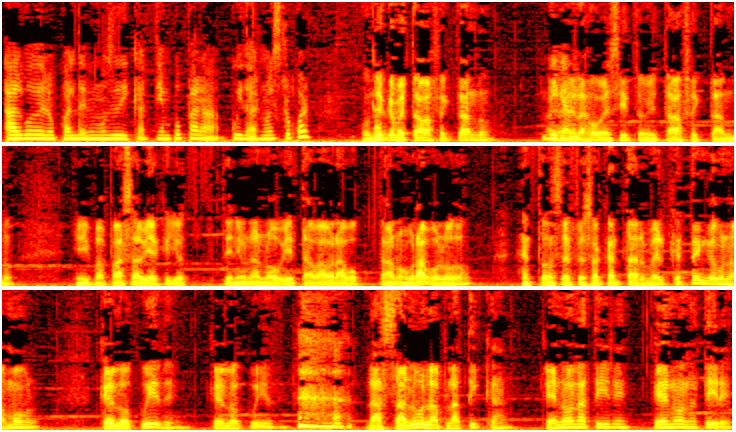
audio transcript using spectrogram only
algo de lo cual debemos dedicar tiempo para cuidar nuestro cuerpo. Un día que me estaba afectando, era jovencito y me estaba afectando, y mi papá sabía que yo tenía una novia y estaba bravo, estábamos bravos los dos. Entonces empezó a cantarme que tenga un amor, que lo cuide, que lo cuide. La salud la platica, que no la tire, que no la tire.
